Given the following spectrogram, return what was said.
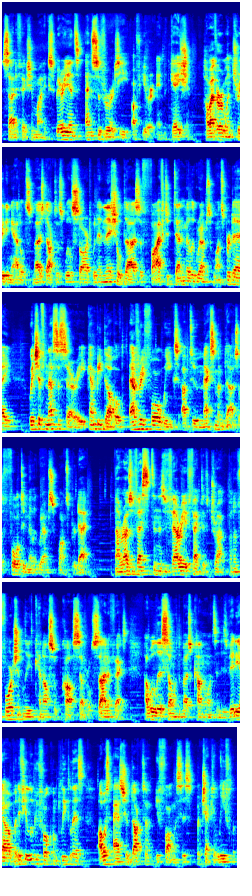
side effects you might experience, and severity of your indication. However, when treating adults, most doctors will start with an initial dose of 5 to 10 milligrams once per day, which if necessary can be doubled every 4 weeks up to a maximum dose of 40 milligrams once per day. Now rosuvastatin is a very effective drug, but unfortunately it can also cause several side effects. I will list some of the most common ones in this video, but if you're looking for a complete list, always ask your doctor, your pharmacist, or check your leaflet.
